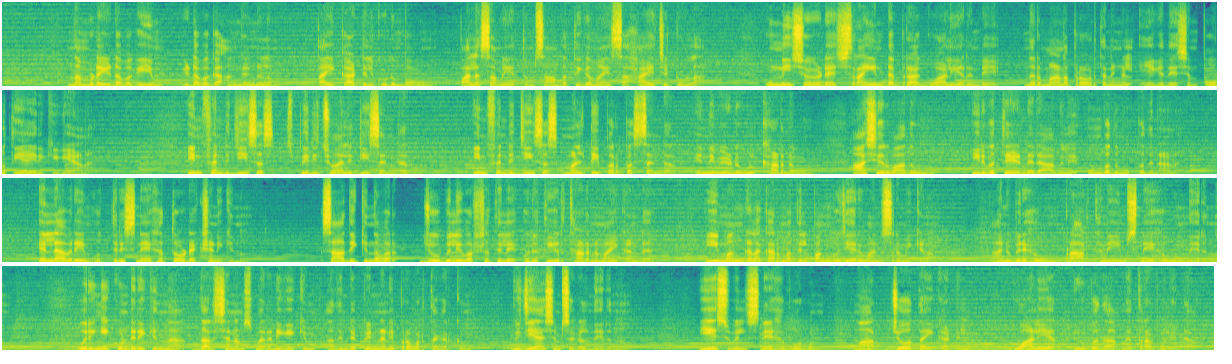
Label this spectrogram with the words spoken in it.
നമ്മുടെ ഇടവകയും ഇടവക അംഗങ്ങളും തൈക്കാട്ടിൽ കുടുംബവും പല സമയത്തും സാമ്പത്തികമായി സഹായിച്ചിട്ടുള്ള ഉണ്ണീശോയുടെ ശ്രൈൻ ഡബ്ര ഗ്വാളിയറിന്റെ നിർമ്മാണ പ്രവർത്തനങ്ങൾ ഏകദേശം പൂർത്തിയായിരിക്കുകയാണ്. Infant Jesus spirituality centre infant Jesus multipurpose centre എന്നിവയുടെ ഉദ്ഘാടനവും ആശീർവാദവും ഇരുപത്തിയേഴിന് രാവിലെ ഒമ്പത് മുപ്പതിനാണ്. എല്ലാവരെയും ഒത്തിരി സ്നേഹത്തോടെ ക്ഷണിക്കുന്നു. സാധിക്കുന്നവർ ജൂബിലി വർഷത്തിലെ ഒരു തീർത്ഥാടനമായി കണ്ട് ഈ മംഗളകർമ്മത്തിൽ പങ്കുചേരുവാൻ ശ്രമിക്കണം. അനുഗ്രഹവും പ്രാർത്ഥനയും സ്നേഹവും നേരുന്നു. ഒരുങ്ങിക്കൊണ്ടിരിക്കുന്ന ദർശനം സ്മരണികയ്ക്കും അതിന്റെ പിന്നണി പ്രവർത്തകർക്കും വിജയാശംസകൾ നേരുന്നു. യേശുവിൽ സ്നേഹപൂർവം മാർ ജോ തൈക്കാട്ടിൽ ഗ്വാളിയർ രൂപത മെത്രാപ്പൊലിറ്റ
